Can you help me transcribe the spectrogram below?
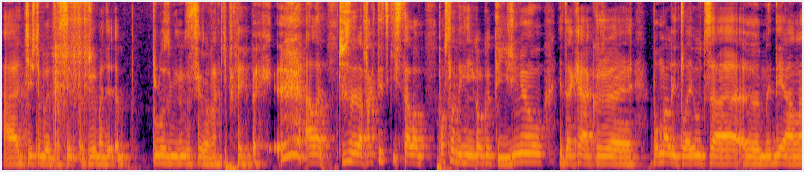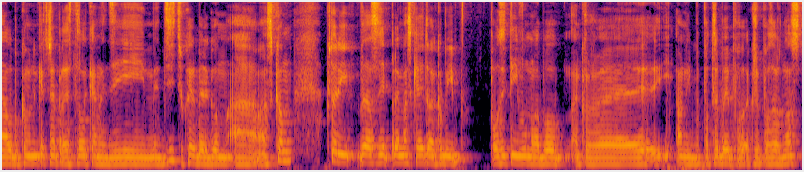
a tiež to bude proste akože mať plus minus asi rovnaký priebeh. Ale čo sa teda fakticky stalo posledných niekoľko týždňov je taká akože pomaly tlejúca e, mediálna alebo komunikačná prestrelka medzi, medzi Zuckerbergom a Maskom, ktorý v zásade pre Maska je to akoby pozitívum, lebo akože on potrebuje akože pozornosť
